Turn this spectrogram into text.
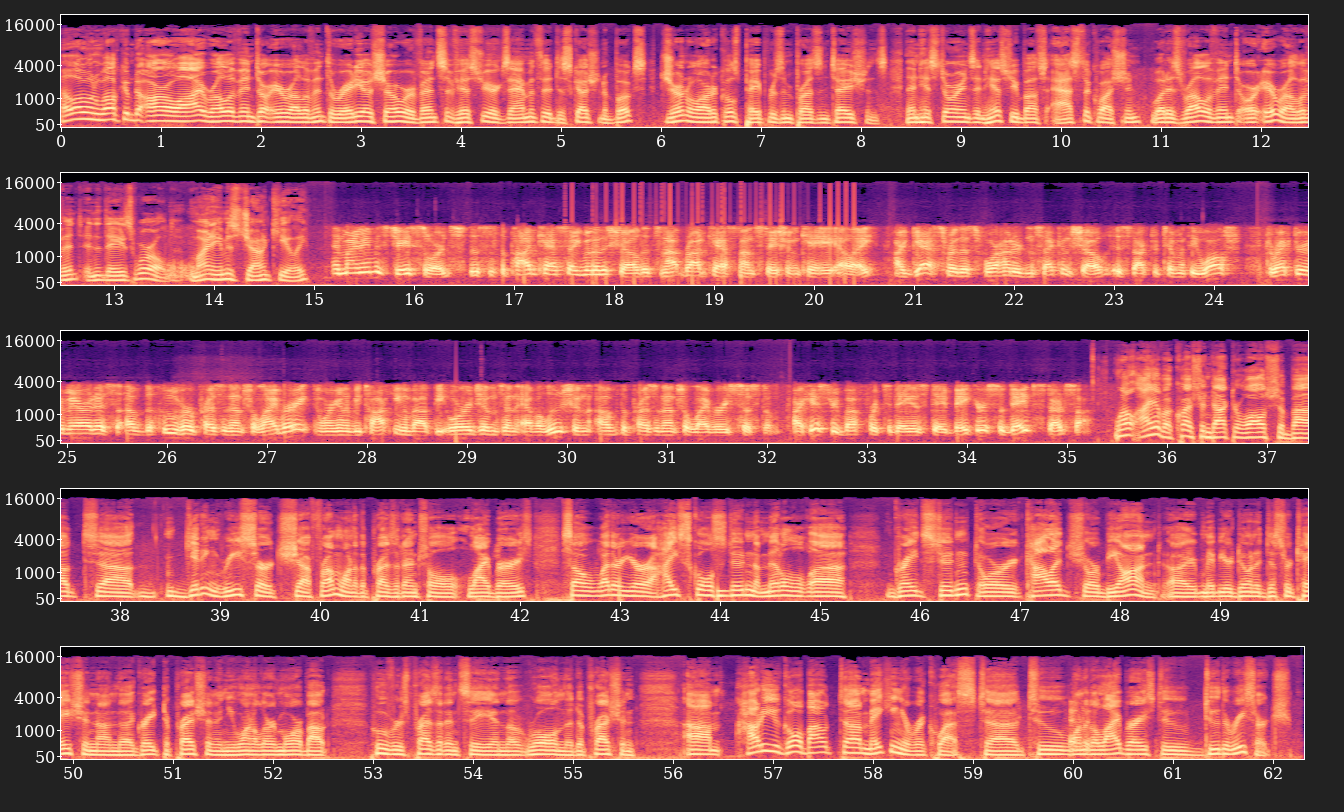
Hello and welcome to ROI, Relevant or Irrelevant, the radio show where events of history are examined through the discussion of books, journal articles, papers, and presentations. Then historians and history buffs ask the question, what is relevant or irrelevant in today's world? My name is John Keeley. And my name is Jay Swords. This is the podcast segment of the show that's not broadcast on station KALA. Our guest for this 402nd show is Dr. Timothy Walsh, Director Emeritus of the Hoover Presidential Library, and we're going to be talking about the origins and evolution of the Presidential Library System. Our history buff for today is Dave Baker. So, Dave, starts off. Well, I have a question, Dr. Walsh, about uh, getting research uh, from one of the presidential libraries. So, whether you're a high school student, a middle uh, grade student or college or beyond. Uh, maybe you're doing a dissertation on the Great Depression and you want to learn more about Hoover's presidency and the role in the Depression. Um, how do you go about uh, making a request uh, to one of the libraries to do the research?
